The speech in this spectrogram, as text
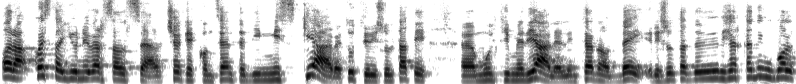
Ora, questa Universal Search che consente di mischiare tutti i risultati eh, multimediali all'interno dei risultati di ricerca di Google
